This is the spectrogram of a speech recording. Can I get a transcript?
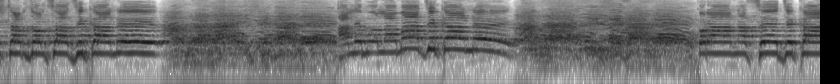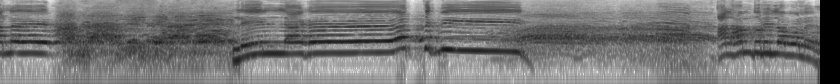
স্টার জলসা যেখানে। আলেম যেখানে। কোরআন আছে যেখানে আলহামদুলিল্লাহ বলেন।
